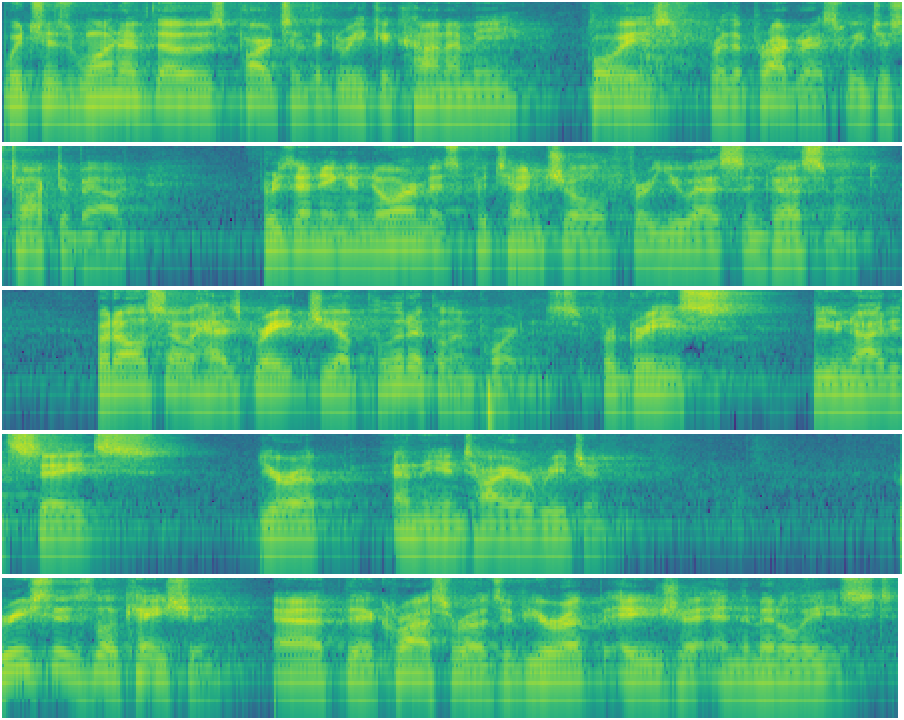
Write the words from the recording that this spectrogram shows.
which is one of those parts of the Greek economy poised for the progress we just talked about presenting enormous potential for U.S. investment, but also has great geopolitical importance for Greece, the United States, Europe, and the entire region. Greece's location at the crossroads of Europe, Asia, and the Middle East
